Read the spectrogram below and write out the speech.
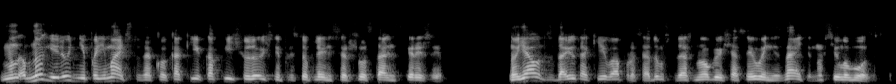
Многие люди не понимают, что такое, какие, какие чудовищные преступления совершил сталинский режим. Но я вот задаю такие вопросы. Я думаю, что даже многое сейчас и вы не знаете, но в силу возраста.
